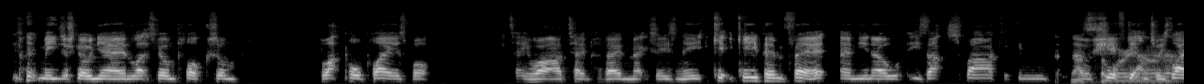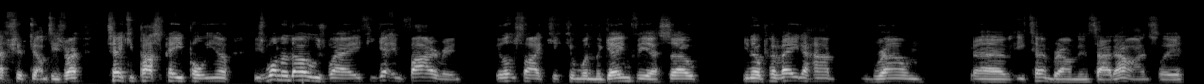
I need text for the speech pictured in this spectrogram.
me just going, yeah, and let's go and pluck some Blackpool players. But tell you what, I'd take Poveda next season. He keep, keep him fit, and you know he's that spark. He can you know, shift worry, it onto his it? left, shift it onto his right, take it past people. You know, he's one of those where if you get him firing, he looks like he can win the game for you. So, you know, Poveda had Brown. Uh, he turned Brown inside out actually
